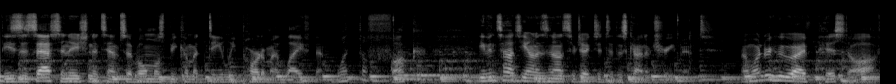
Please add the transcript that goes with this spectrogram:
These assassination attempts have almost become a daily part of my life now. What the fuck? Even Tatiana is not subjected to this kind of treatment. I wonder who I've pissed off.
